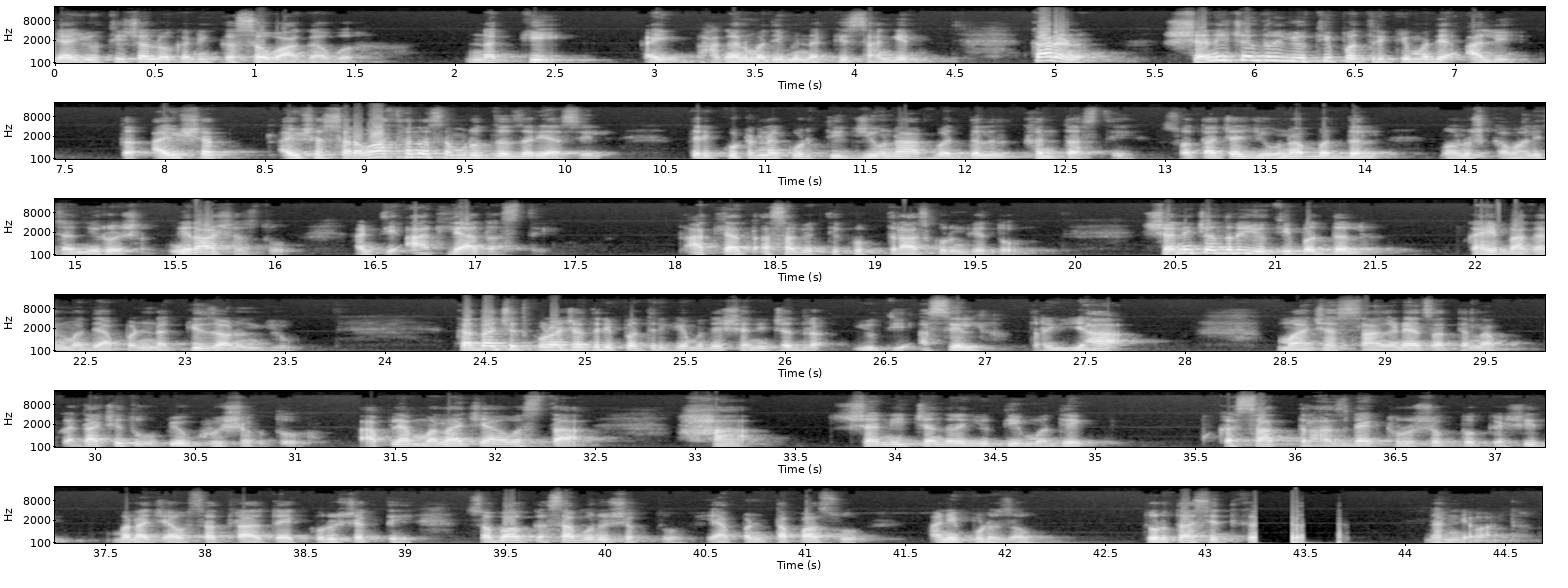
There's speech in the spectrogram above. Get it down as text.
या युतीच्या लोकांनी कसं वागावं? नक्की काही भागांमध्ये मी नक्की सांगेन. कारण शनिचंद्र युती पत्रिकेमध्ये आली तर आयुष्यात आयुष्य सर्वार्थानं समृद्ध जरी असेल तरी कुठं ना कुठती जीवनाबद्दल खंत असते. स्वतःच्या जीवनाबद्दल माणूस कमालीचा निरोश निराश असतो आणि ती आतल्या आत असते. आतल्यात असा व्यक्ती खूप त्रास करून घेतो. शनिचंद्र युतीबद्दल काही भागांमध्ये आपण नक्की जाणून घेऊ. कदाचित कोणाच्या तरी पत्रिकेमध्ये शनिचंद्र युती असेल तर या माझ्या सांगण्याचा त्यांना कदाचित उपयोग होऊ शकतो. आपल्या मनाची अवस्था हा शनिचंद्र युतीमध्ये कसा त्रासदायक ठरू शकतो कशी मनाची अवस्था त्रासदायक करू शकते स्वभाव कसा बनू शकतो हे आपण तपासू आणि पुढे जाऊ. तुर्तास इतकं. धन्यवाद.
